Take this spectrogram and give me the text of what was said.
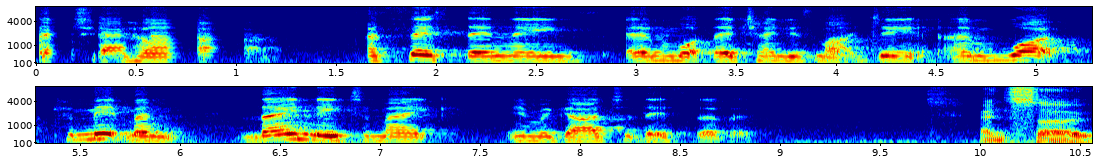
out to help assess their needs and what their changes might be and what commitment they need to make in regard to their service. And so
